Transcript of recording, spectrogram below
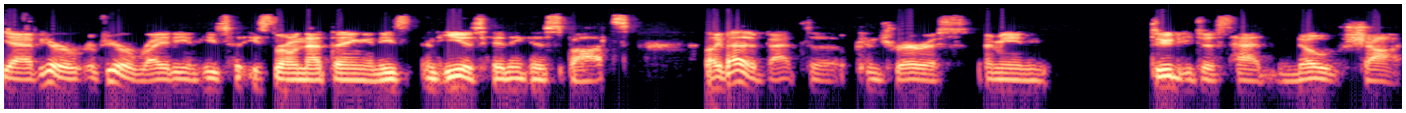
Yeah, if you're if you're a righty and he's he's throwing that thing and he's and he is hitting his spots like that at bat to Contreras. I mean, dude, he just had no shot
